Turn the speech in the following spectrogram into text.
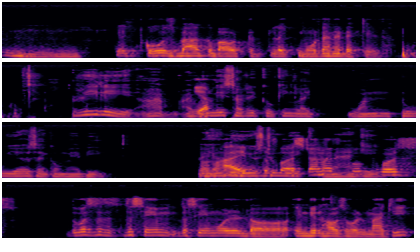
Hmm. It goes back about like more than a decade. really I, i've Yeah. only started cooking like one two years ago maybe No, I no. only I used the to first time I cooked was there was the, the same the same old uh, Indian household Maggi,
